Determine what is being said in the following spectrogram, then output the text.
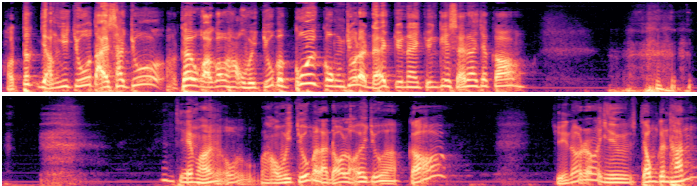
họ tức giận với Chúa. Tại sao Chúa kêu gọi con hầu vì Chúa? Và cuối cùng Chúa lại để chuyện này, chuyện kia xảy ra cho con. Chị em hỏi hầu vì Chúa mà là đổ lỗi cho Chúa không có. Chuyện đó rất là nhiều trong kinh thánh.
